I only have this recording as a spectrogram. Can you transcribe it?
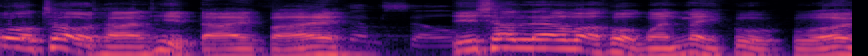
พวกเท่าฐานที่ตายไปดิฉันแล้วว่าพวกมันไม่คู่ควร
